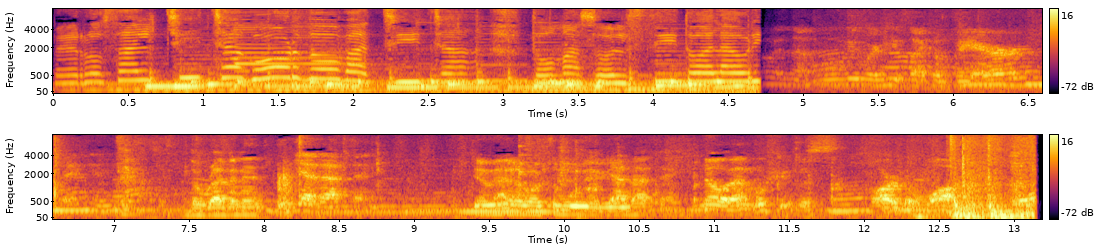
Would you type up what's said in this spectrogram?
Perro salchicha, gordo bachicha, toma solcito a la orilla. In that movie where he's like a bear thing. And The Revenant. yeah, that thing. Yeah, we gotta watch the movie Yeah, that thing. No, that movie was hard to watch.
